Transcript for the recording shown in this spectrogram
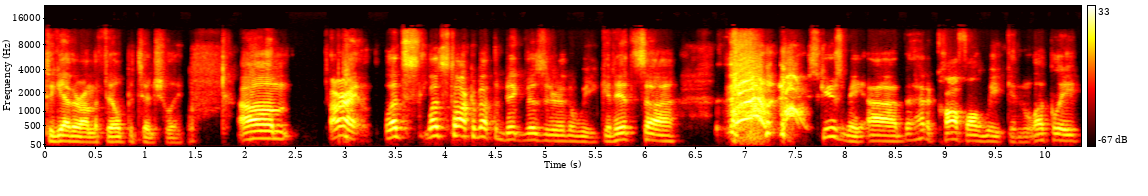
together on the field potentially. Um, all right, let's let's talk about the big visitor of the week, and it's uh, excuse me, uh, I had a cough all week, and luckily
